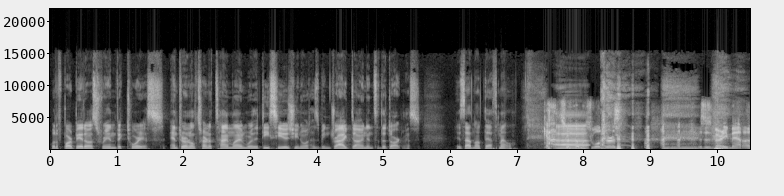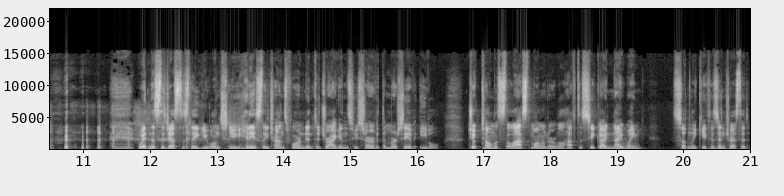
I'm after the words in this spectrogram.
What if Barbatos reigned victorious? Enter an alternate timeline where the DC as you know it has been dragged down into the darkness. Is that not death metal? That's what I was uh, wondering. this is very meta. Witness the Justice League you once knew, hideously transformed into dragons who serve at the mercy of evil. Duke Thomas, the last monitor, will have to seek out Nightwing. Suddenly, Keith is interested,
